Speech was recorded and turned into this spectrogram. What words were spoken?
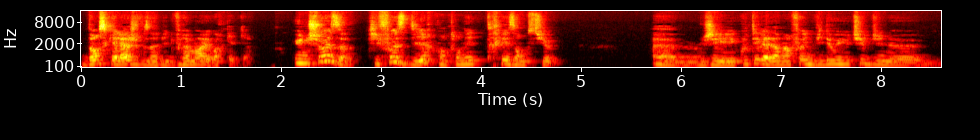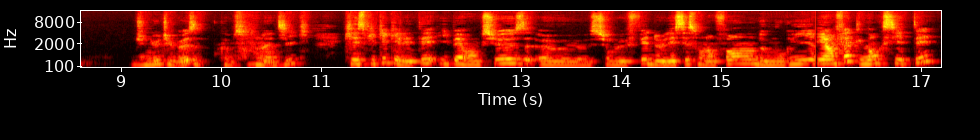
Dans ce cas-là, je vous invite vraiment à aller voir quelqu'un. Une chose qu'il faut se dire quand on est très anxieux, euh, j'ai écouté la dernière fois une vidéo YouTube d'une youtubeuse, comme son nom l'indique, qui expliquait qu'elle était hyper anxieuse euh, sur le fait de laisser son enfant, de mourir. Et en fait, l'anxiété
